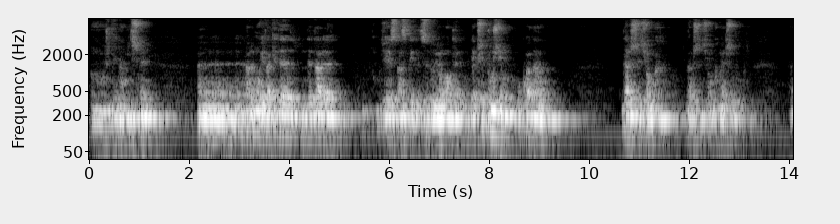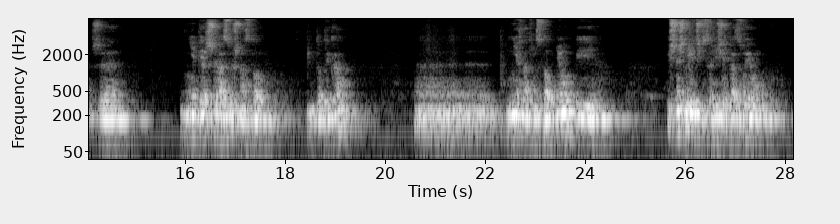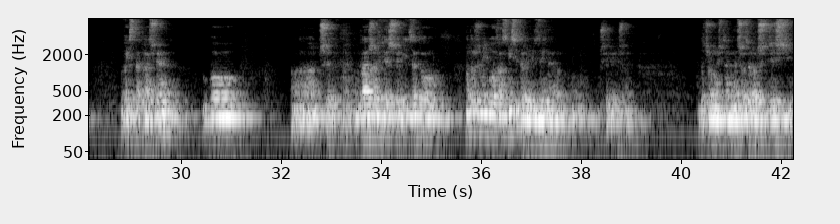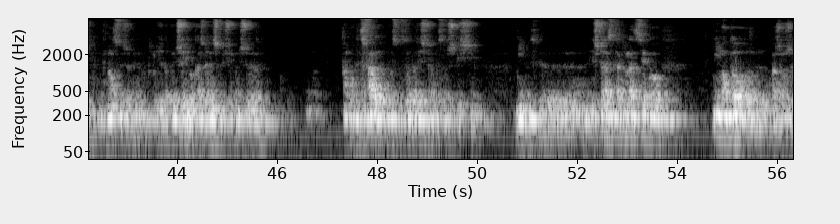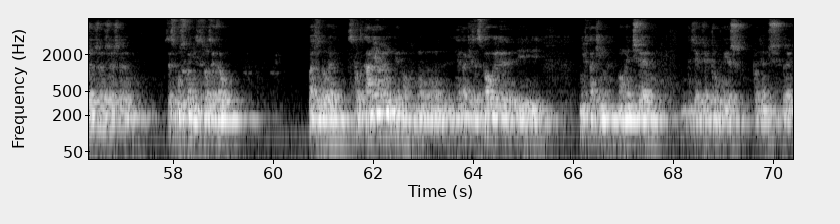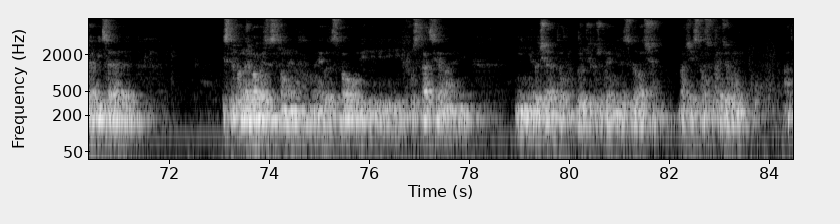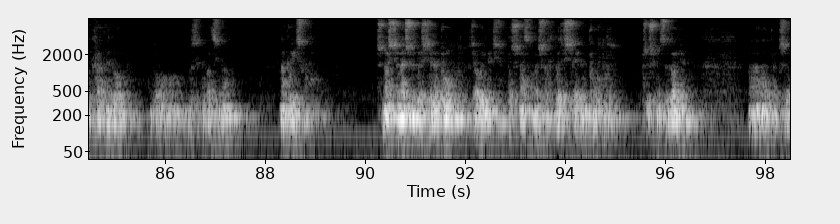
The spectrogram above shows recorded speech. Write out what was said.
mm, dynamiczny, e, ale mówię, takie te detale, gdzie jest nas tych, decydują o tym, jak się później układa dalszy ciąg, dalszy ciąg meczu. Także nie pierwszy raz już nas to dotyka. E, Nie w takim stopniu i, i szczęśliwi ci, co dzisiaj pracują w Ekstraklasie, bo e, przy Warze w pierwszej no to, że nie było transmisji telewizyjnej, no, musieliśmy dociągnąć ten mecz o 0.30 w nocy, żeby ludzie dokończyli, bo każde mecze by się kończyły albo by trwały po prostu 120 albo 130 minut. Yy, Jeszcze raz gratulacje, bo mimo to uważam, że, że, że, że zespół Schonic rozegrał bardzo dobre spotkanie, ale mówię, no, no, nie takie zespoły i nie w takim momencie, gdzie, gdzie próbujesz podjąć rękawice, jest tylko nerwowość ze strony mojego zespołu i, i, i frustracja i, i nie dociera to do ludzi, którzy powinni decydować bardziej w sposób, powiedziałbym, adekwatny do, do sytuacji na, na boisku. 13 meczów, 21 punktów. Chciałbym mieć po 13 meczach 21 punktów w przyszłym sezonie. A, także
